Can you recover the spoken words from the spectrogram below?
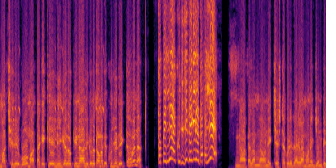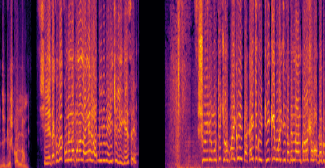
আমার ছেলের বউ মা তাকে কে লিয়ে গেল কি না লিয়ে গেল তো আমাকে খুঁজে দেখতে হবে না? তা পেলে খুঁজে দেখলে তা পেলে না পেলাম না অনেক চেষ্টা করে দেখলাম অনেকজনকে জিজ্ঞেস করলাম। সে দেখো কোনো না কোনো হাত বেরিয়ে চলে গেছে। শরীরের মধ্যে চোখ বাই করে তাকাই চোখে ঠিকই বলছি তাদের নাম করা সব দেখো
